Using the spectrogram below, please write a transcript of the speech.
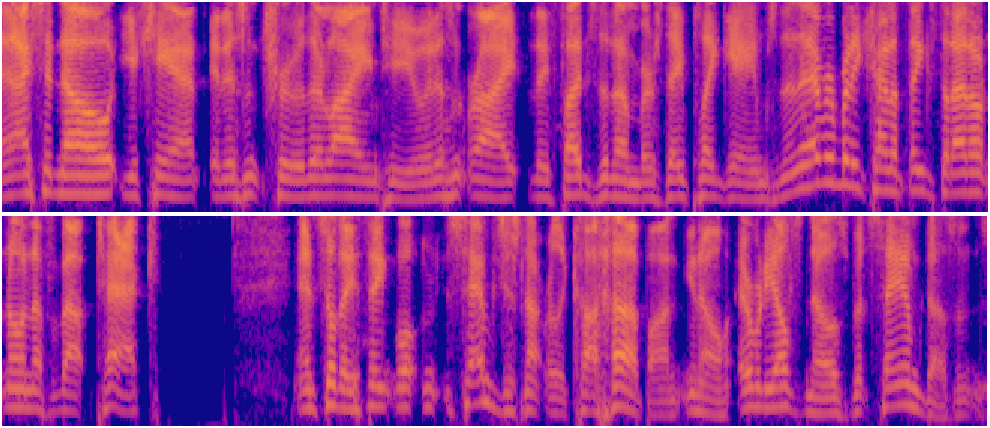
and I said, no, you can't. It isn't true. They're lying to you. It isn't right. They fudge the numbers. They play games. And then everybody kind of thinks that I don't know enough about tech. And so they think, well, Sam's just not really caught up on, you know, everybody else knows, but Sam doesn't.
